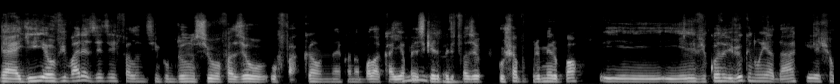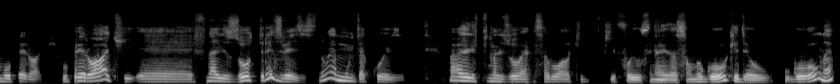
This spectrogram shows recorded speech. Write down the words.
é, e eu vi várias vezes ele falando assim pro Bruno Silva fazer o, o facão, né? Quando a bola caía para a esquerda, para ele fazer, puxar pro primeiro pau. E, e, ele, quando ele viu que não ia dar, ele chamou o Perotti. O Perotti é, finalizou três vezes, não é muita coisa. Mas ele finalizou essa bola que, que foi a finalização no gol, que deu o gol, né?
